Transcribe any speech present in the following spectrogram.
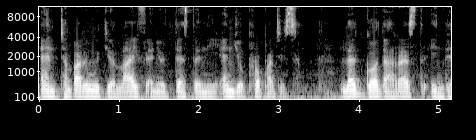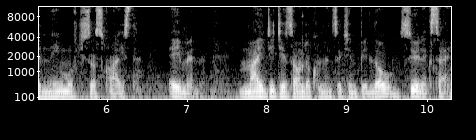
and tampering with your life and your destiny and your properties let God arrest in the name of Jesus Christ. Amen. My details are on the comment section below. See you next time.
